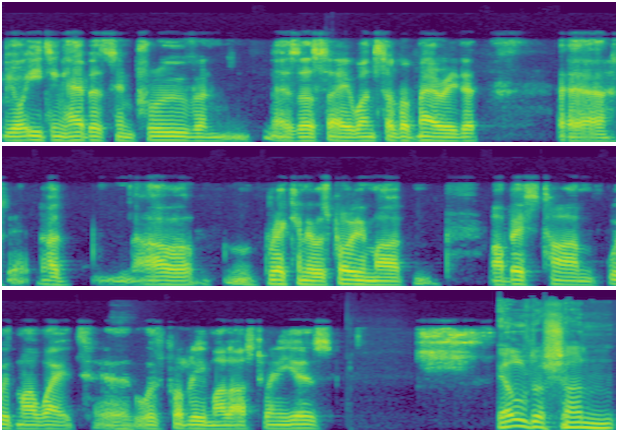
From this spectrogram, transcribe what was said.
your eating habits improve. And as I say, once I got married, uh, I, I reckon it was probably my my best time with my weight. Uh, was probably my last twenty years. Elder son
